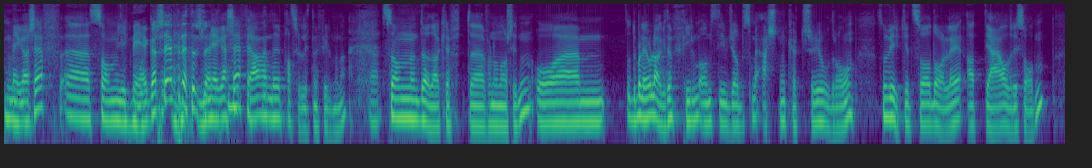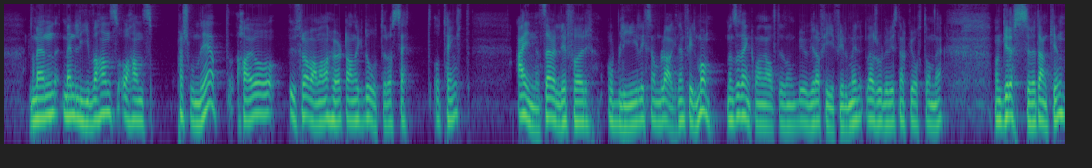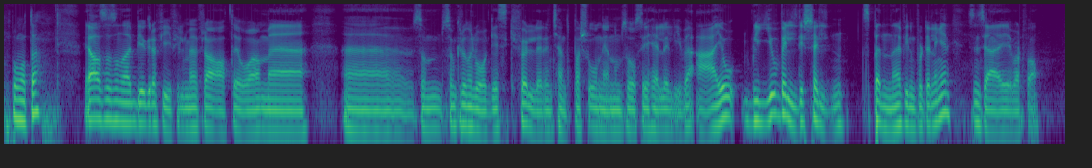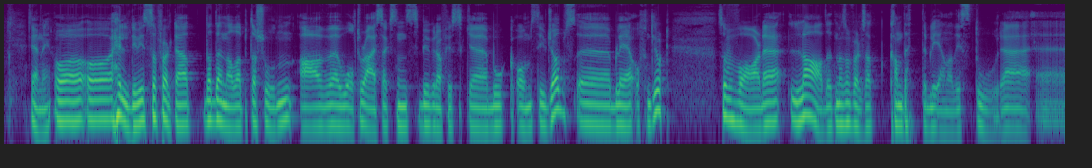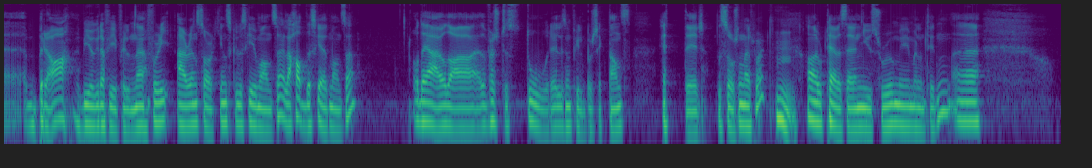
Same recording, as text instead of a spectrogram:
Megasjef? Eh, som gikk Megasjef, rett og slett. Megasjef, ja, men det passer jo litt med filmen. da. Som døde av kreft eh, for noen år siden. Og, um, og det ble jo laget en film om Steve Jobs med Ashton Kutcher i hovedrollen, som virket så dårlig at jeg aldri så den. Men, men livet hans og hans personlighet har jo, ut fra hva man har hørt anekdoter og sett og tenkt, egnet seg veldig for å bli liksom, laget en film om. Men så tenker man jo alltid sånn biografifilmer. Lars Ole, vi snakker jo ofte om det. Man grøsser ved tanken, på en måte. Ja, altså sånne biografifilmer fra A til Å med Uh, som, som kronologisk følger en kjent person gjennom så å si hele livet, jo, blir jo veldig sjelden spennende filmfortellinger. Syns jeg, i hvert fall. Enig. Og, og heldigvis så følte jeg at da denne adaptasjonen av Walter Isaacsons biografiske bok om Steve Jobs uh, ble offentliggjort, så var det ladet med sånn følelse at kan dette bli en av de store, eh, bra biografifilmene? Fordi Aaron Sorkin skulle skrive manuset, eller hadde skrevet manuset. Og det er jo da det første store liksom, filmprosjektet hans etter The Social Network. Han har gjort TV-serien Newsroom i mellomtiden. Eh,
